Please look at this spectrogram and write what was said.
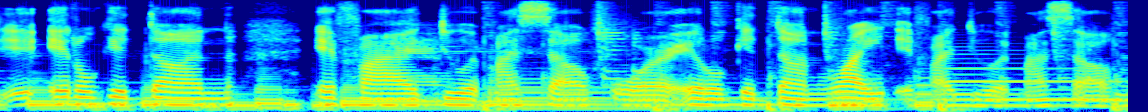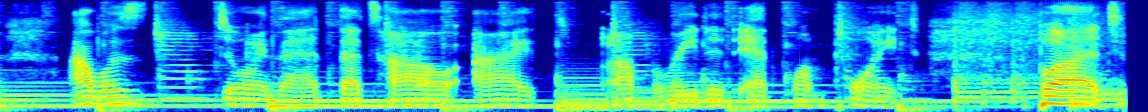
it'll get done if I do it myself, or it'll get done right if I do it myself. I was doing that. That's how I operated at one point. But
